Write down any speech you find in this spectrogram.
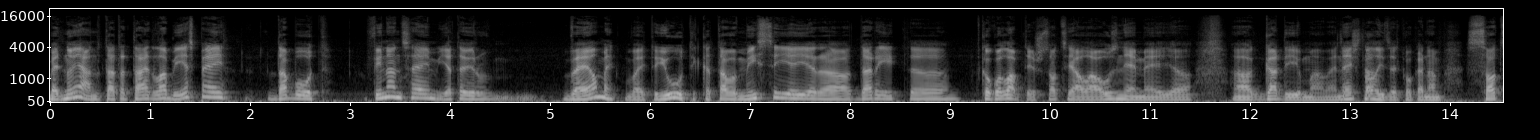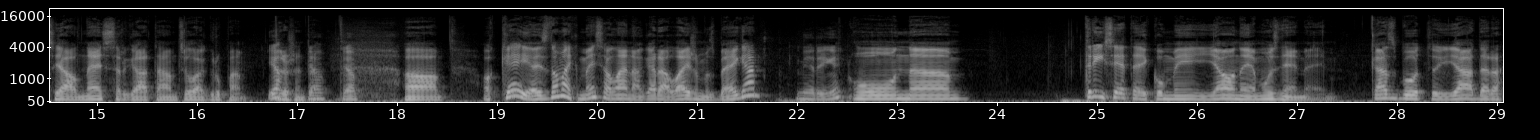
Bet, nu jā, nu tā, tā, tā ir laba iespēja dabūt finansējumu, ja tev ir vēlme vai tu jūti, ka tava misija ir uh, darīt. Uh, kaut ko labu tieši sociālā uzņēmēja uh, gadījumā, vai ne? Palīdzēt kaut kādām sociāli neaizsargātām cilvēku grupām. Jā, jā, jā. Uh, ok, es domāju, ka mēs jau lēnā garā laižam uz beigām. Mierīgi. Un uh, trīs ieteikumi jaunajiem uzņēmējiem. Kas būtu jādara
